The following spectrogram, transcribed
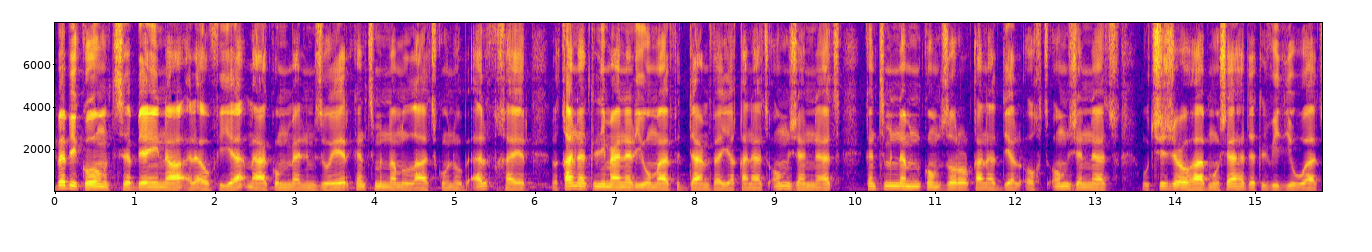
مرحبا بكم متابعينا الأوفياء. معكم المعلم زهير كنتمنى من الله تكونوا بألف خير. القناة اللي معنا اليوم في الدعم فهي قناة أم جنات. كنتمنى منكم تزوروا القناة ديال الاخت أم جنات وتشجعوها بمشاهدة الفيديوهات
